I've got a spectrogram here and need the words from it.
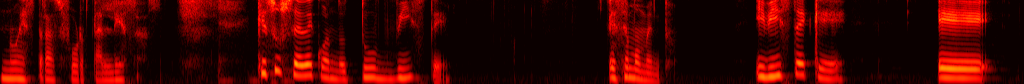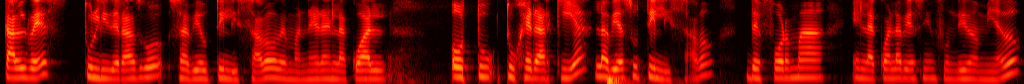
nuestras fortalezas. ¿Qué sucede cuando tú viste ese momento y viste que eh, tal vez tu liderazgo se había utilizado de manera en la cual, o tu, tu jerarquía la habías utilizado de forma en la cual habías infundido miedo?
